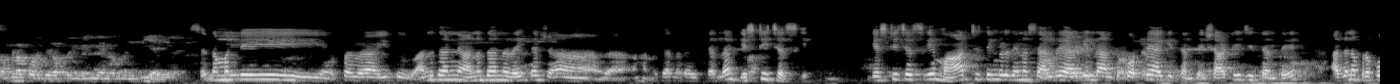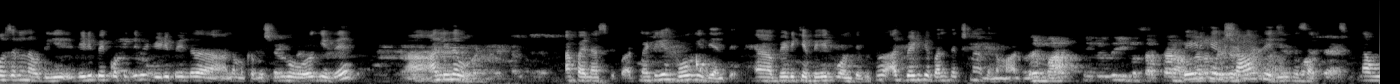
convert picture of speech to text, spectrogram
ಸಂಬಳ ಕೊಡ್ತೀರಾ? ಪೆಂಡಿಂಗ್ ಏನಾದ್ರು ಇದೆಯಾ ಈಗ? ಸರ್ ನಮ್ಮಲ್ಲಿ ಪ- ಇದು ಅನುದಾನ ಅನುದಾನ ರಹಿತ ಶಾ ಅನುದಾನ ರಹಿತ ಅಲ್ಲ ಗೆಸ್ಟ್ ಟೀಚರ್ಸ್ಗೆ ಗೆಸ್ಟ್ ಟೀಚರ್ಸ್ಗೆ ಮಾರ್ಚ್ ತಿಂಗಳದೇನೋ ಸ್ಯಾಲ್ರಿ ಆಗಿಲ್ಲ ಅಂತ ಕೊರತೆ ಆಗಿತ್ತಂತೆ ಶಾರ್ಟೇಜ್ ಇತ್ತಂತೆ. ಅದನ್ನು ಪ್ರಪೋಸಲ್ ನಾವು ಡಿ ಡಿ ಡಿ ಪಿ ಕೊಟ್ಟಿದ್ದೀವಿ. ಡಿ ಡಿ ಪಿಯಿಂದ ನಮ್ಮ ಕಮಿಷನರ್ಗೂ ಹೋಗಿದೆ. ಆ, ಅಲ್ಲಿಂದ ಫೈನಾನ್ಸ್ ಡಿಪಾರ್ಟ್ಮೆಂಟ್ಗೆ ಹೋಗಿದೆ ಅಂತೆ. ಬೇಡಿಕೆ ಬೇಕು ಅಂತ ಹೇಳ್ಬಿಟ್ಟು. ಅದು ಬೇಡಿಕೆ ಬಂದ ತಕ್ಷಣ ಅದನ್ನು ಮಾಡ್ಬೋದು ಬೇಡಿಕೆ ಶಾರ್ಟೇಜ್ ಇತ್ತು ಸರ್. ನಾವು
